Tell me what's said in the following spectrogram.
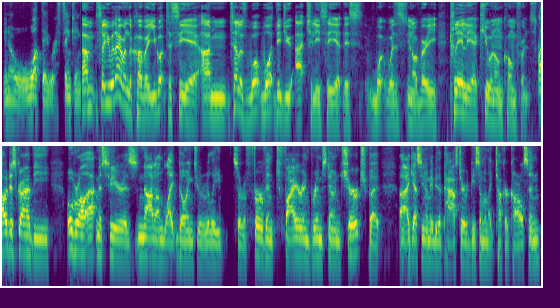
you know what they were thinking. Um so you were there on the cover you got to see it. Um tell us what what did you actually see at this what was you know very clearly a qanon conference? I would describe the overall atmosphere as not unlike going to a really sort of fervent fire and brimstone church but uh, i guess you know maybe the pastor would be someone like tucker carlson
